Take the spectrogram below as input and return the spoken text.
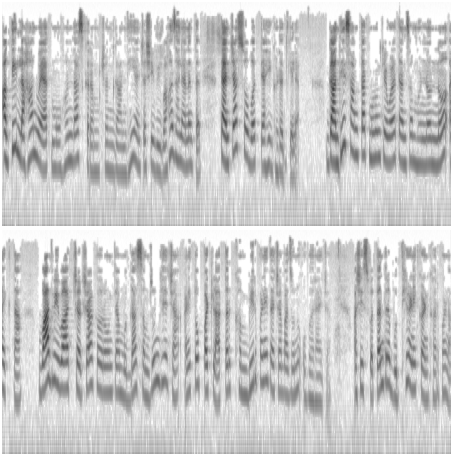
अगदी लहान वयात मोहनदास करमचंद गांधी यांच्याशी विवाह झाल्यानंतर त्यांच्यासोबत त्याही घडत गेल्या. गांधी सांगतात म्हणून केवळ त्यांचं म्हणणं न ऐकता वादविवाद चर्चा करून त्या मुद्दा समजून घ्यायच्या आणि तो पटला तर खंबीरपणे त्याच्या बाजूनं उभं राहायच्या अशी स्वतंत्र बुद्धी आणि कणखरपणा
